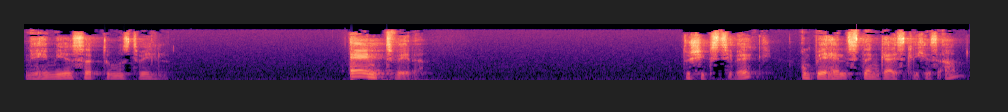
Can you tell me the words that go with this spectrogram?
Nehemiah sagt, du musst wählen. Entweder du schickst sie weg und behältst dein geistliches Amt,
